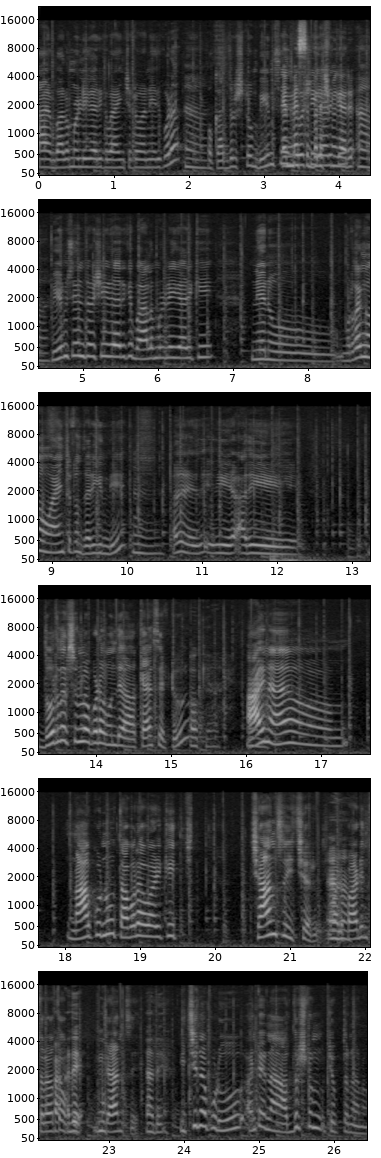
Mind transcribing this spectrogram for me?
ఆయన బాలమురళి గారికి వాయించడం అనేది కూడా ఒక అదృష్టం. భీమసేన్ జోషి గారు. భీమసేన్ జోషి గారికి బాలమురళి గారికి నేను మృదంగం వాయించడం జరిగింది. అదే ఇది అది దూరదర్శన్లో కూడా ఉంది ఆ క్యాసెట్ ఓకే. ఆయన నాకును తబలా వాడికి ఛాన్స్ ఇచ్చారు. వాళ్ళు. పాడిన తర్వాత ఛాన్స్. ఇచ్చినప్పుడు అంటే నా అదృష్టం చెప్తున్నాను.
